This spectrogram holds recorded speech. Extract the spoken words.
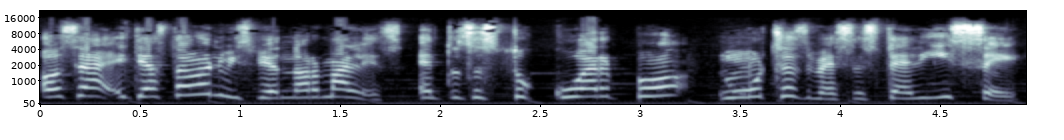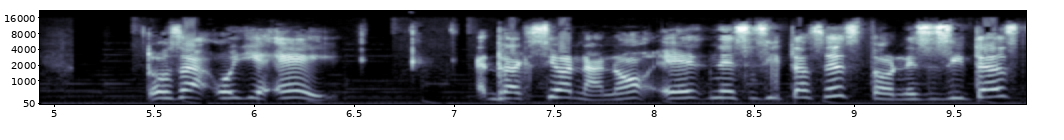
o sea, ya estaban mis pies normales. Entonces tu cuerpo muchas veces te dice, o sea, oye, hey, reacciona, ¿no? Eh, necesitas esto, necesitas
